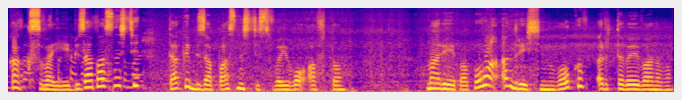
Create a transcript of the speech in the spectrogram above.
как к своей безопасности, так и безопасности своего авто. Мария Попова, Андрей Семиволков, РТВ Иванова.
